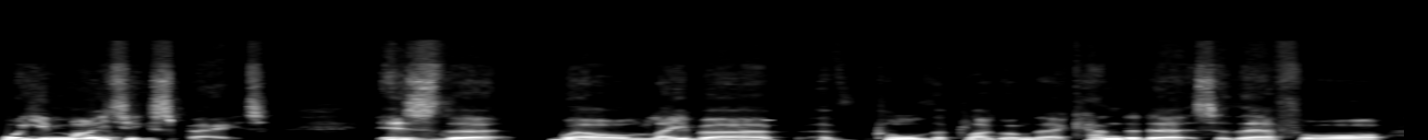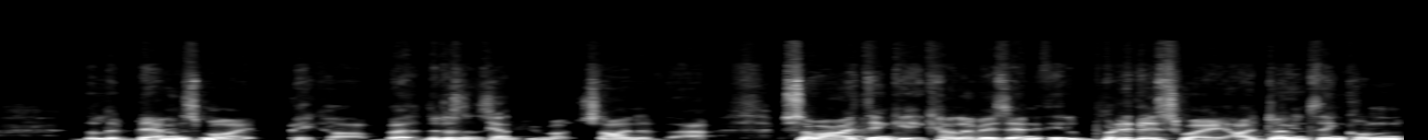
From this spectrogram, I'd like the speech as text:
what you might expect is that well, Labour have pulled the plug on their candidate, so therefore the Lib Dems might pick up, but there doesn't seem yep. to be much sign of that. So I think it kind of is anything. Put it this way: I don't think on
